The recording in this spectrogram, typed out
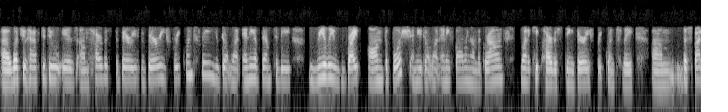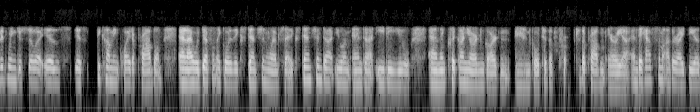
Uh, what you have to do is um, harvest the berries very frequently. You don't want any of them to be really right on the bush, and you don't want any falling on the ground. You want to keep harvesting very frequently. Um, the spotted winged drosophila is is becoming quite a problem, and I would definitely go to the extension website, extension.umn.edu, and then click on Yard and Garden and go to the to the problem area. And they have some other ideas.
